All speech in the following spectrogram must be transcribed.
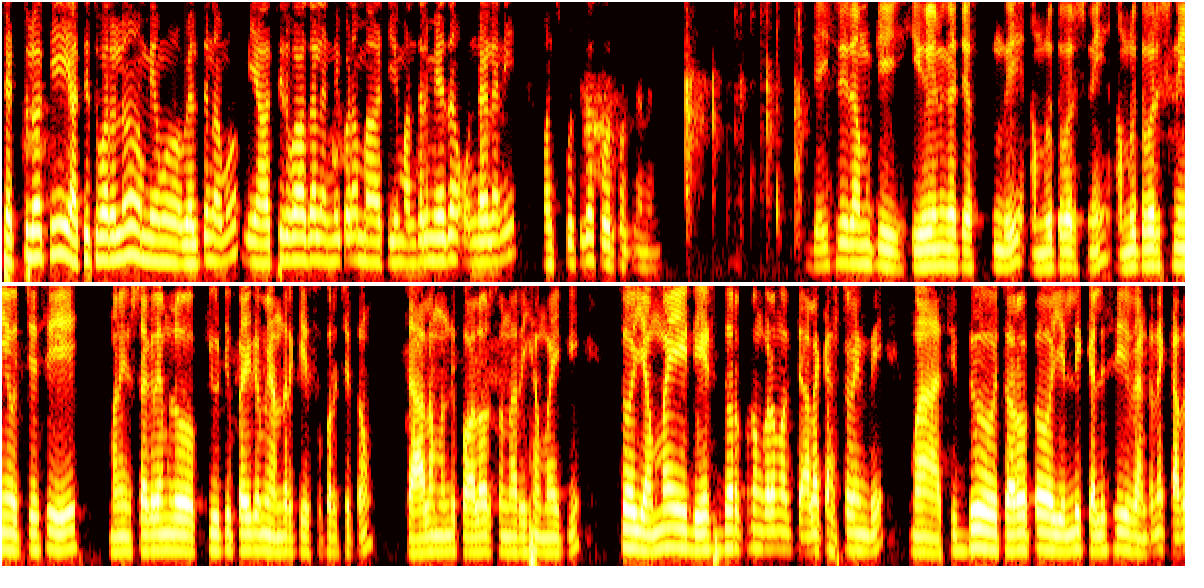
సెట్స్లోకి అతి త్వరలో మేము వెళ్తున్నాము. మీ ఆశీర్వాదాలన్నీ కూడా మా టీం అందరి మీద ఉండాలని మనస్ఫూర్తిగా కోరుకుంటున్నానండి. జై శ్రీరామ్కి హీరోయిన్గా చేస్తుంది అమృతవర్షిణి అమృతవర్షిణి వచ్చేసి మన ఇన్స్టాగ్రామ్లో క్యూటీ పైగా మీ అందరికి సుపరిచితం. చాలామంది ఫాలోవర్స్ ఉన్నారు ఈ అమ్మాయికి. సో ఈ అమ్మాయి డేట్స్ దొరకడం కూడా మాకు చాలా కష్టమైంది. మా సిద్ధు చొరవతో వెళ్ళి కలిసి వెంటనే కథ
